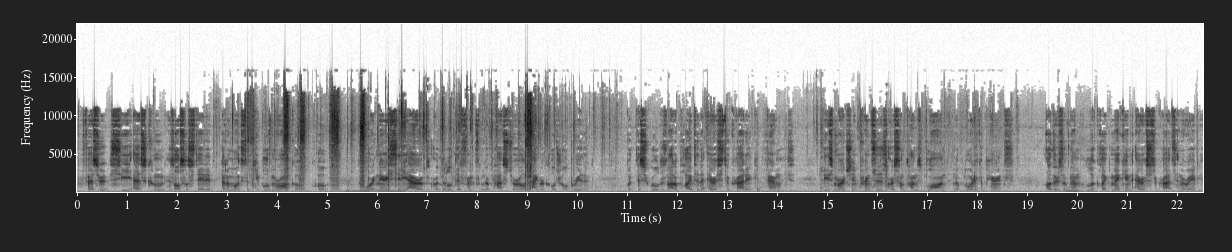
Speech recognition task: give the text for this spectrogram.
Professor C.S. Coon has also stated that amongst the people of Morocco, quote, the ordinary city Arabs are little different from their pastoral and agricultural breathing, but this rule does not apply to the aristocratic families. These merchant princes are sometimes blonde and of Nordic appearance. Others of them look like Meccan aristocrats in Arabia.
